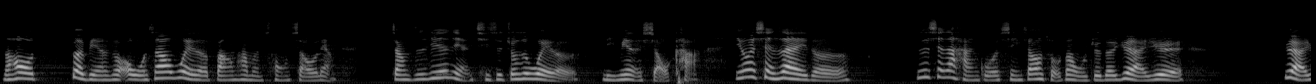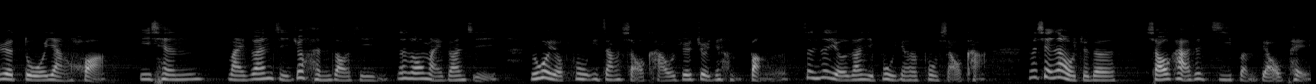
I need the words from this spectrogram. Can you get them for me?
然后对别人说：“哦，我是要为了帮他们冲销量。”讲直接点，其实就是为了。里面的小卡，因为现在的就是现在韩国行销手段，我觉得越来越越来越多样化。以前买专辑就很早期，那时候买专辑如果有附一张小卡，我觉得就已经很棒了。甚至有的专辑不一定会附小卡。那现在我觉得小卡是基本标配，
